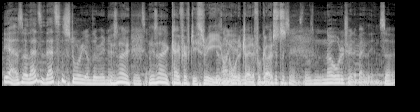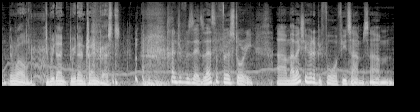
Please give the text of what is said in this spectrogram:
yeah. So that's that's the story of the Renault. There's no, Megane itself. there's no K53 There's on no- Auto Trader for ghosts. 100%. There was no Auto Trader back then. So Well, we don't we don't train ghosts. hundred percent. So that's the first story. Um, I've actually heard it before a few times. Um,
